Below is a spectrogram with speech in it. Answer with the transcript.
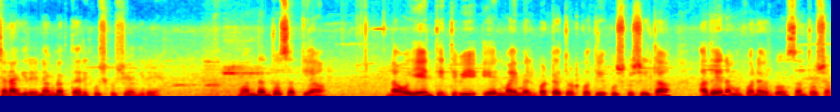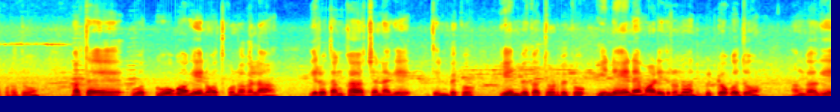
ಚೆನ್ನಾಗಿರಿ. ನಗ್ನಗ್ತಾಯಿರಿ ಖುಷಿ ಖುಷಿಯಾಗಿರಿ. ಒಂದಂತೂ ಸತ್ಯ. ನಾವು ಏನು ತಿಂತೀವಿ, ಏನು ಮೈ ಮೇಲೆ ಬಟ್ಟೆ ತೊಟ್ಕೋತೀವಿ, ಖುಷಿ ಖುಷಿಯಿಂದ, ಅದೇ ನಮಗೆ ಕೊನೆವರೆಗೂ ಸಂತೋಷ ಕೊಡೋದು. ಮತ್ತು ಓದ್, ಹೋಗುವಾಗ ಏನೂ ಹೊತ್ಕೊಂಡು ಹೋಗಲ್ಲ ಇರೋ ತನಕ ಚೆನ್ನಾಗಿ ತಿನ್ನಬೇಕು ಏನು ಬೇಕೋ ತೊಡಬೇಕು. ಇನ್ನೇನೇ ಮಾಡಿದ್ರೂ ಅದು ಬಿಟ್ಟೋಗೋದು. ಹಾಗಾಗಿ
